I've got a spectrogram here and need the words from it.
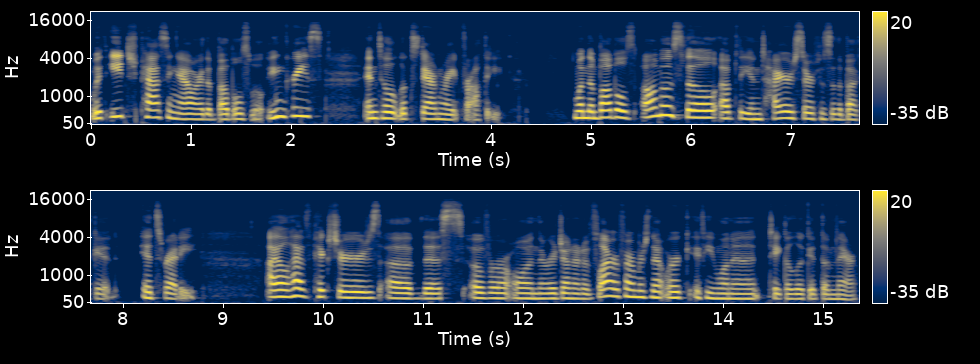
With each passing hour, the bubbles will increase until it looks downright frothy. When the bubbles almost fill up the entire surface of the bucket, it's ready. I'll have pictures of this over on the Regenerative Flower Farmers Network if you want to take a look at them there.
